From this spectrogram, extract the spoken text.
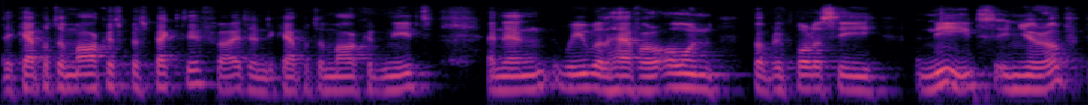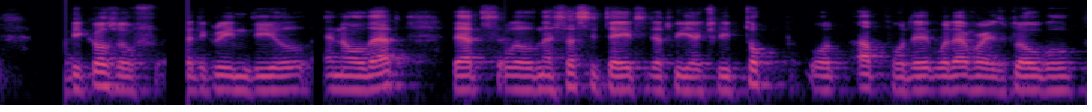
the capital markets perspective, right, and the capital market needs. And then we will have our own public policy needs in Europe because of the Green Deal and all that, that will necessitate that we actually top up whatever is global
